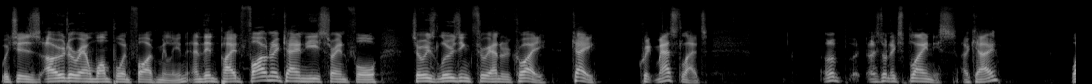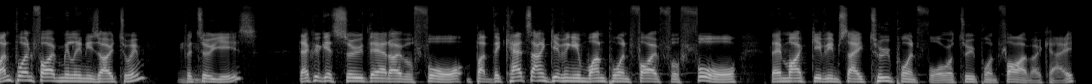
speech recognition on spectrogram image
which is owed around 1.5 million, and then paid 500k in years three and four. So he's losing 300k. Okay, quick maths, lads. I just want to explain this. Okay, 1.5 million is owed to him for mm-hmm. two years. That could get soothed out over four, but the Cats aren't giving him 1.5 for four. They might give him, say, 2.4 or 2.5, okay?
